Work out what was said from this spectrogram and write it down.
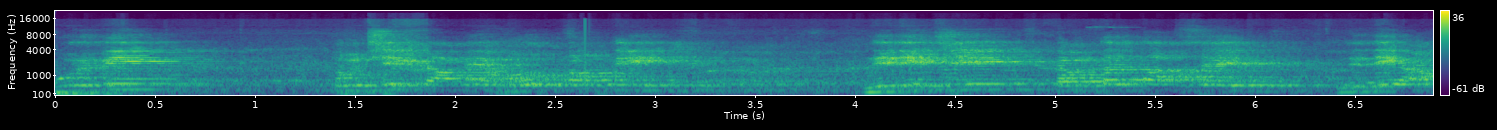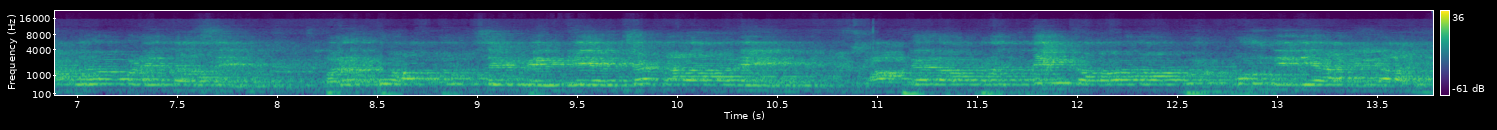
पूर्वी तुमची कामे होत नव्हती. निधीची कमतरता असेल निधी अपुरा पडत असेल परंतु अतुल साहेब बेंके यांच्या काळामध्ये आपल्याला प्रत्येक गावाला भरपूर निधी आलेला आहे.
